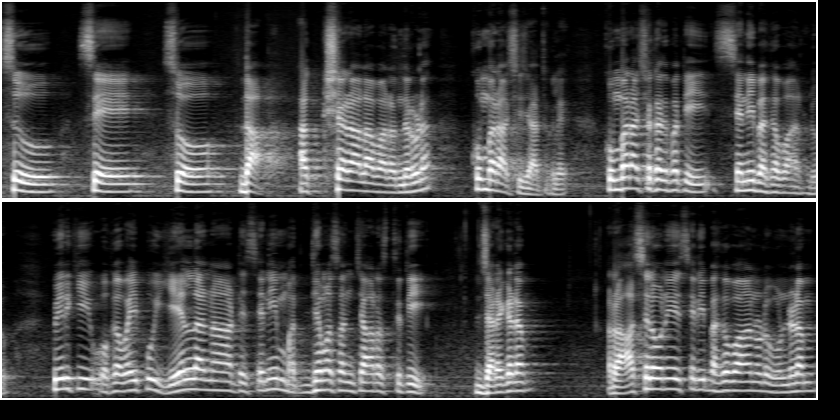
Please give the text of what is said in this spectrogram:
సు సే సో ద అక్షరాల వారందరూ కూడా కుంభరాశి జాతకులే. కుంభరాశి అధిపతి శని భగవానుడు. వీరికి ఒకవైపు ఏళ్ళ నాటి శని మధ్యమ సంచార స్థితి జరగడం రాశిలోనే శని భగవానుడు ఉండడం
